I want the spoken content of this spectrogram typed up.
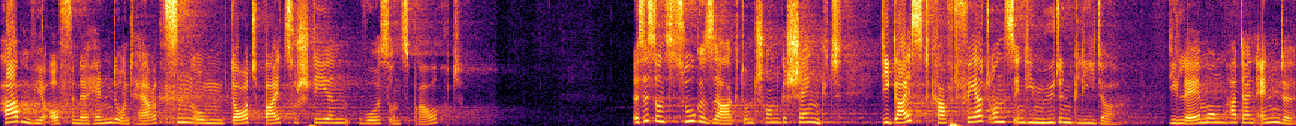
Haben wir offene Hände und Herzen, um dort beizustehen, wo es uns braucht? Es ist uns zugesagt und schon geschenkt. Die Geistkraft fährt uns in die müden Glieder. Die Lähmung hat ein Ende.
